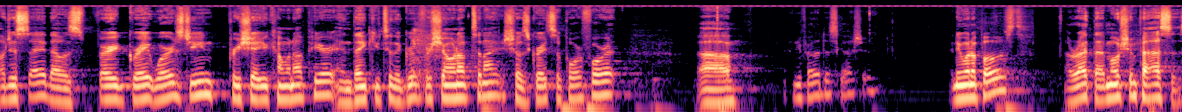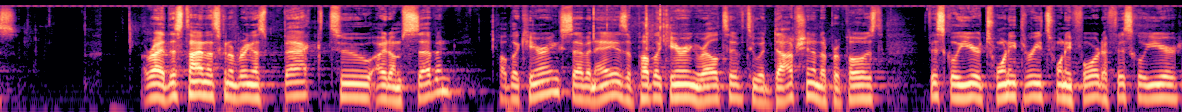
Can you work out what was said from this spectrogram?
I'll just say that was very great words, Gene. Appreciate you coming up here, and thank you to the group for showing up tonight. Shows great support for it. Uh, any further discussion? Anyone opposed? All right, that motion passes. All right, this time that's going to bring us back to item seven, public hearing. Seven A is a public hearing relative to adoption of the proposed fiscal year 23-24 to fiscal year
